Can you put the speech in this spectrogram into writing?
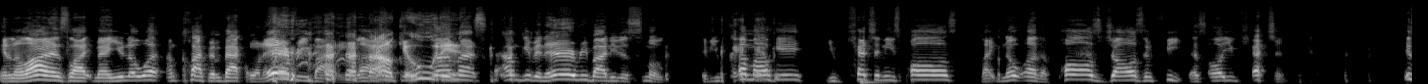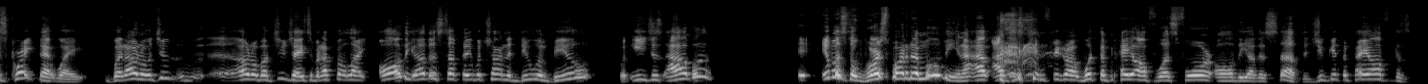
And the Lion's like, man, you know what? I'm clapping back on everybody. Like, I don't care who it I'm is. Not, I'm giving everybody the smoke. If you come out here, you catching these paws like no other. Paws, jaws, and feet. That's all you catching. It's great that way. But I don't know what you uh, I don't know about you, Jason, but I felt like all the other stuff they were trying to do and build with Idris Elba, it, it, was the worst part of the movie, and I, I just couldn't figure out what the payoff was for all the other stuff. Did you get the payoff? Because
